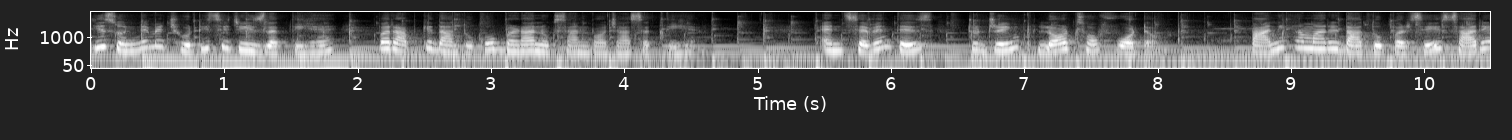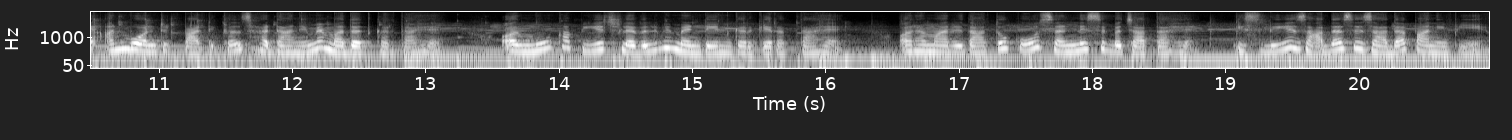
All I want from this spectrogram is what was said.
ये सुनने में छोटी सी चीज़ लगती है, पर आपके दांतों को बड़ा नुकसान पहुँचा सकती है। And seventh is to drink lots of water पानी हमारे दांतों पर से सारे अनवांटेड पार्टिकल्स हटाने में मदद करता है, और मुँह का पीएच लेवल भी मेंटेन करके रखता है, और हमारे दांतों को सड़ने से बचाता है, इसलिए ज़्यादा से ज़्यादा पानी पिए।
